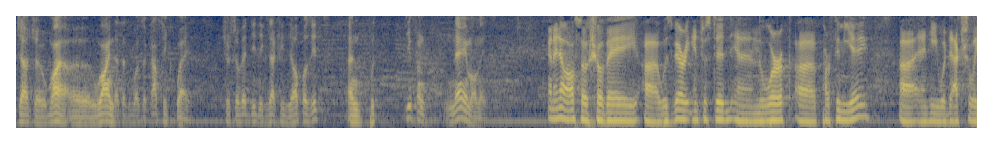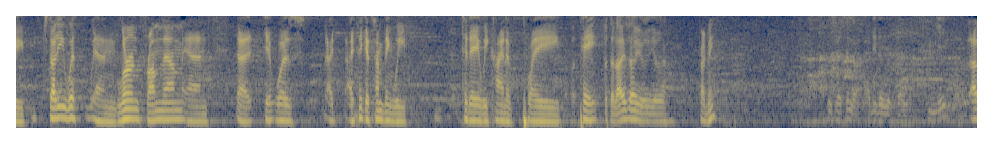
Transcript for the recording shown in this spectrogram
judge a wine, uh, wine that, that was a classic way. Chauvet did exactly the opposite and put different name on it. and I know also Chauvet uh, was very interested in the work of parfumier, uh, and he would actually study with and learn from them. And uh, it was, I, I think, it's something we today we kind of play pay. Fertilizer, you, you Pardon me. interesting? I didn't understand. Fumier? Uh,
